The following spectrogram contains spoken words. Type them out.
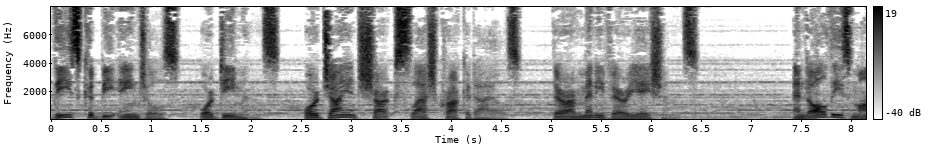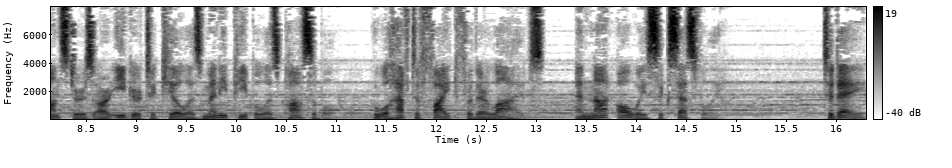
These could be angels, or demons, or giant sharks slash crocodiles, there are many variations. And all these monsters are eager to kill as many people as possible, who will have to fight for their lives, and not always successfully. Today,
